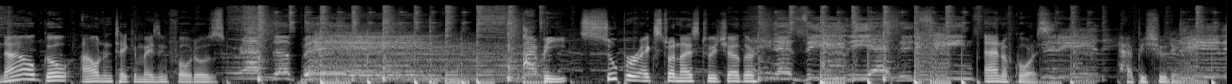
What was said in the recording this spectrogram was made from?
Now go out and take amazing photos. Be super extra nice to each other. And of course, happy shooting.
